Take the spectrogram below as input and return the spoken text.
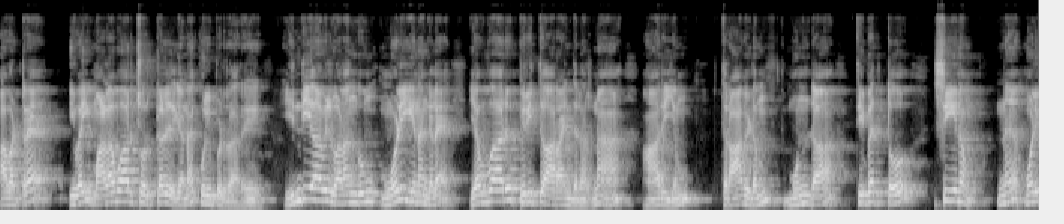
அவற்றை இவை மலபார் சொற்கள் என குறிப்பிடுறாரு. இந்தியாவில் வழங்கும் மொழி இனங்களை எவ்வாறு பிரித்து ஆராய்ந்தனர்னா ஆரியம் திராவிடம் முண்டா திபெத்தோ சீனம்னு மொழி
